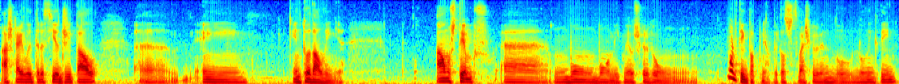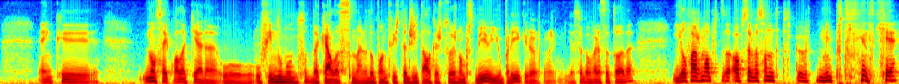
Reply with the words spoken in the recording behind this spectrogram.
Acho que há iliteracia digital uh, em, em toda a linha. Há uns tempos, uh, um, bom, um bom amigo meu escreveu um, um artigo de opinião, daqueles que se vai escrevendo no, no LinkedIn, em que não sei qual é que era o, o, fim do mundo daquela semana do ponto de vista digital, que as pessoas não percebiam, e o perigo, e essa conversa toda, e ele faz uma observação muito, muito pertinente que é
